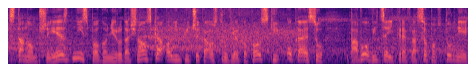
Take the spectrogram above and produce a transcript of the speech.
staną przyjezdni z Pogoni Ruda Śląska, Olimpijczyka Ostrów Wielkopolski, UKS-u Pawłowice i Trefla Sopot turniej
